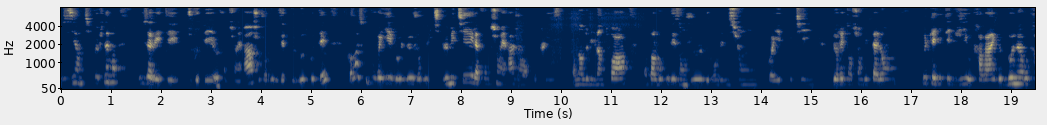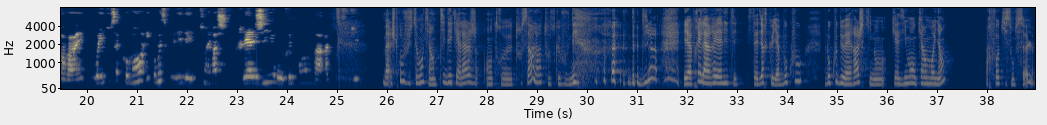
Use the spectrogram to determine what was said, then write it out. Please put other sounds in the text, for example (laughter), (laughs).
disiez un petit peu, finalement, vous avez été du côté euh, fonction RH, aujourd'hui vous êtes de l'autre côté. Comment est-ce que vous voyez évoluer aujourd'hui le métier et la fonction RH dans l'entreprise? On est en 2023, on parle beaucoup des enjeux de grande émission, de foyer de coaching, de rétention des talents, de qualité de vie au travail, de bonheur au travail. Vous voyez tout ça comment et comment est-ce que vous voyez les fonctions RH réagir bah, je trouve justement qu'il y a un petit décalage entre tout ça, tout ce que vous venez (laughs) de dire, et après la réalité. C'est-à-dire qu'il y a beaucoup, beaucoup de RH qui n'ont quasiment aucun moyen, parfois qui sont seuls,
